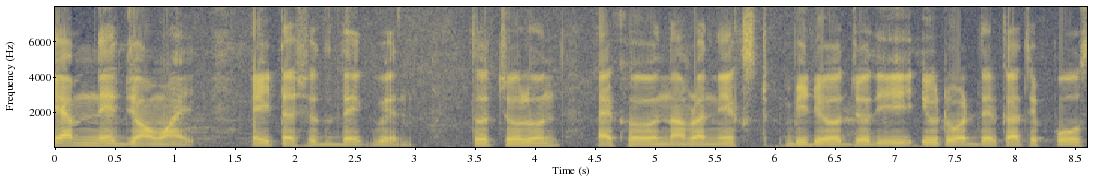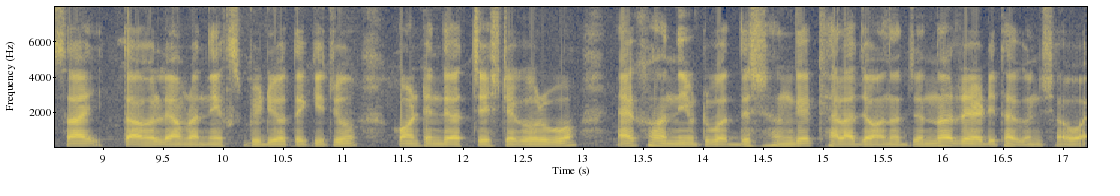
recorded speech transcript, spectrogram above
কেমনে জমায়, এইটা শুধু দেখবেন। তো চলুন এখন আমরা নেক্সট ভিডিও যদি ইউটিউবারদের কাছে পৌঁছাই, তাহলে আমরা নেক্সট ভিডিওতে কিছু কন্টেন্ট দেওয়ার চেষ্টা করব। এখন ইউটিউবারদের সঙ্গে খেলা যাওয়ানোর জন্য রেডি থাকুন সবাই।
